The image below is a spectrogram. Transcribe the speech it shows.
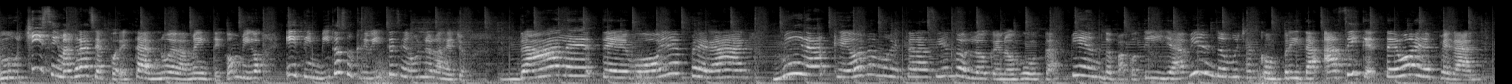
Muchísimas gracias por estar nuevamente conmigo y te invito a suscribirte si aún no lo has hecho. Dale, te voy a esperar. Mira que hoy vamos a estar haciendo lo que nos gusta, viendo pacotilla, viendo muchas compritas, así que te voy a esperar.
